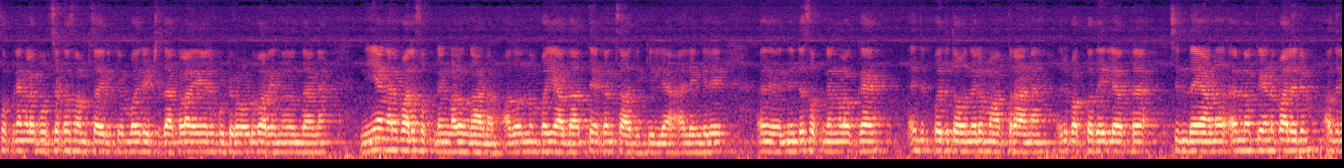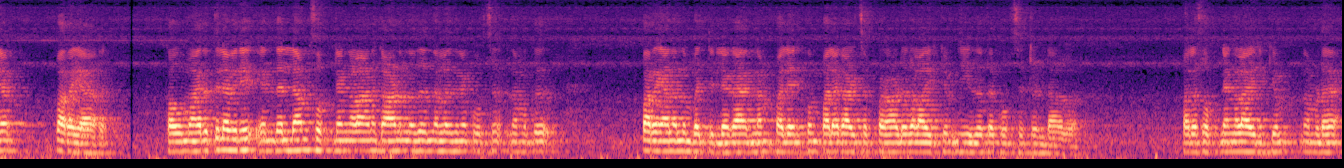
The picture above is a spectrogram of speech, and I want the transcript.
സ്വപ്നങ്ങളെക്കുറിച്ചൊക്കെ സംസാരിക്കുമ്പോൾ രക്ഷിതാക്കളായാലും കുട്ടികളോട് പറയുന്നത് എന്താണ് നീ അങ്ങനെ പല സ്വപ്നങ്ങളും കാണും. അതൊന്നും ഇപ്പോൾ യാഥാർത്ഥ്യമാക്കാൻ സാധിക്കില്ല. അല്ലെങ്കിൽ നിന്റെ സ്വപ്നങ്ങളൊക്കെ ഇതിപ്പോൾ ഒരു തോന്നൽ മാത്രമാണ് ഒരു പക്വതയില്ലാത്ത ചിന്തയാണ് എന്നൊക്കെയാണ് പലരും അതിനെ പറയാറ്. കൗമാരത്തിൽ അവർ എന്തെല്ലാം സ്വപ്നങ്ങളാണ് കാണുന്നത് എന്നുള്ളതിനെക്കുറിച്ച് നമുക്ക് പറയാനൊന്നും പറ്റില്ല. കാരണം പലർക്കും പല കാഴ്ചപ്പാടുകളായിരിക്കും ജീവിതത്തെ കുറിച്ചിട്ടുണ്ടാവുക. പല സ്വപ്നങ്ങളായിരിക്കും നമ്മുടെ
